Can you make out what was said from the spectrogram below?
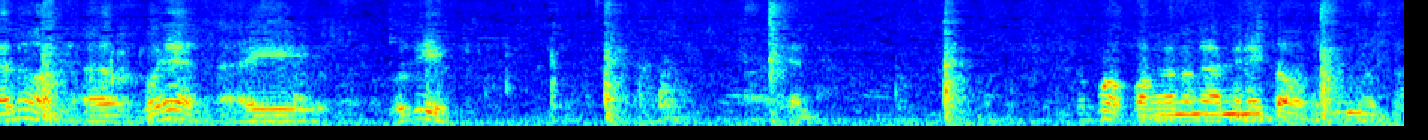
ano, uh, boyan, ay, uli. Ayan. Ito po, pangano namin ito. Ito?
